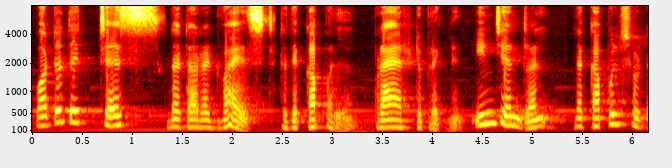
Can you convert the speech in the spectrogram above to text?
What are the tests that are advised to the couple prior to pregnancy? In general, the couple should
